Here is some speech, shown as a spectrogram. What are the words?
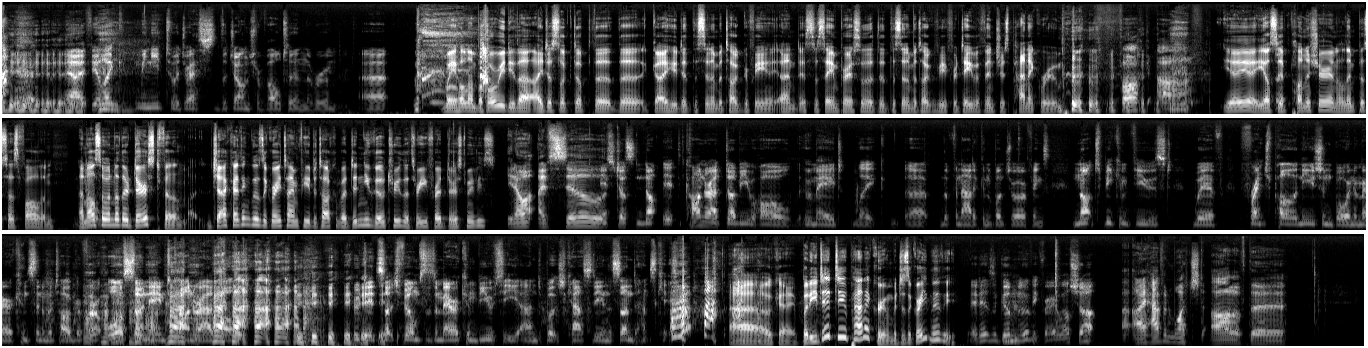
Fucking kills it. yeah, I feel like we need to address the John Travolta in the room. Uh, Wait, hold on. Before we do that, I just looked up the the guy who did the cinematography, and it's the same person that did the cinematography for David Fincher's Panic Room. Fuck off. yeah, yeah. He also did Punisher and Olympus Has Fallen, and also another Durst film. Jack, I think this is a great time for you to talk about. Didn't you go through the three Fred Durst movies? You know? I've still. It's just not it. Conrad W. Hall, who made like uh, the Fanatic and a bunch of other things, not to be confused with French Polynesian-born American cinematographer, also named Conrad Hall, who did such films as American Beauty and Butch Cassidy and the Sundance Kid. Ah, okay. But he did do Panic Room, which is a great movie. It is a good movie, very well shot. I haven't watched all of the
